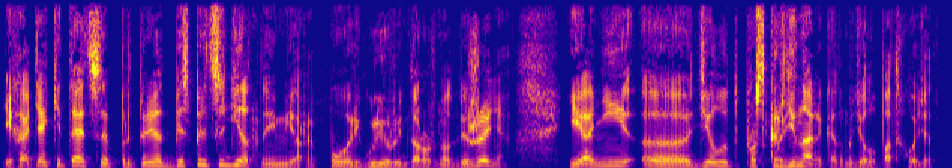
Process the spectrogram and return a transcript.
И хотя китайцы предпринимают беспрецедентные меры по регулированию дорожного движения, и они э, делают просто кардинально к этому делу подходят.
